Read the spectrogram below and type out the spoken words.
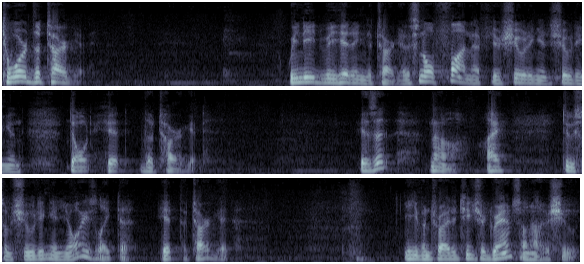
toward the target. We need to be hitting the target. It's no fun if you're shooting and shooting and don't hit the target. Is it? No. I do some shooting and you always like to hit the target. You even try to teach your grandson how to shoot.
